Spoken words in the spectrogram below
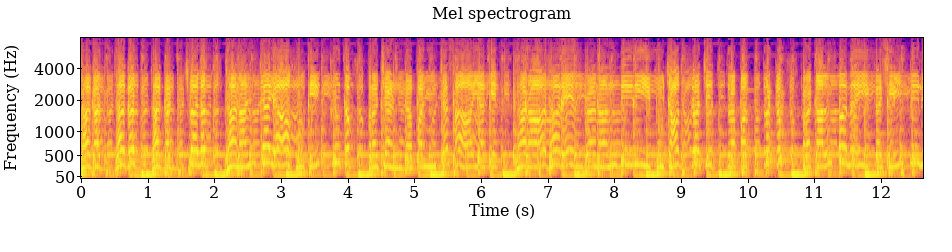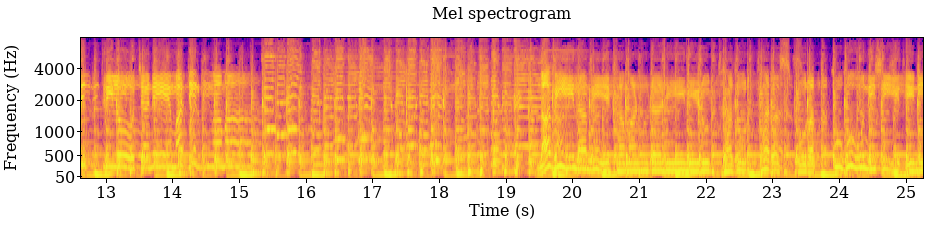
धगद्धगद्धगज्ज्वलद्धनञ्जयाहुतिकृत प्रचण्ड पञ्चसायके धराधरेन्द्रनन्दिनी कुचाग्रचित्रपत्रक प्रकल्पनैकशिल्पिनि त्रिलोचने मतिर्मम नवीनमेघमण्डली निरुद्धदुर्धरस्फुरत् कुहूनिशीधिनि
